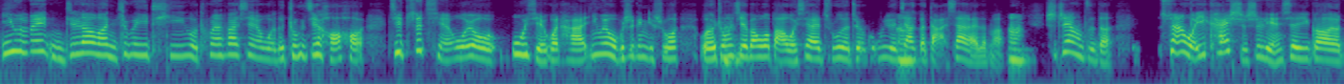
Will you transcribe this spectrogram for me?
因为你知道吗？你这么一听，我突然发现我的中介好好。其实之前我有误解过他，因为我不是跟你说我的中介帮我把我现在租的这个公寓的价格打下来的嘛？嗯，是这样子的。虽然我一开始是联系了一个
